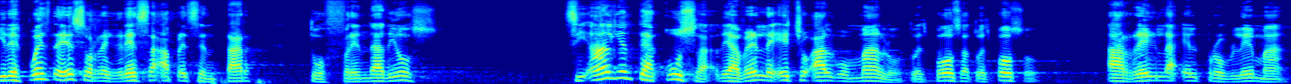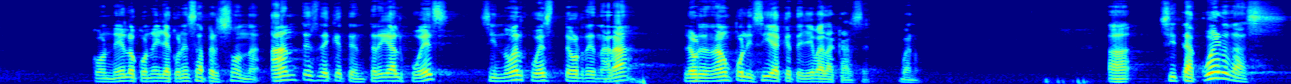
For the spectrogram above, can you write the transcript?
y después de eso regresa a presentar tu ofrenda a Dios. Si alguien te acusa de haberle hecho algo malo, tu esposa, tu esposo, arregla el problema con él o con ella, con esa persona, antes de que te entregue al juez, si no el juez te ordenará, le ordenará a un policía que te lleve a la cárcel. Ah, si te acuerdas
